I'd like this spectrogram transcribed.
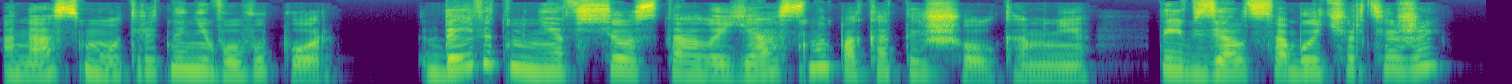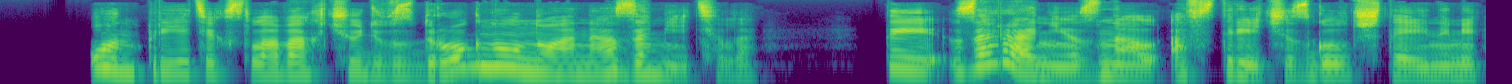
Она смотрит на него в упор. Дэвид, мне все стало ясно, пока ты шел ко мне. Ты взял с собой чертежи? Он при этих словах чуть вздрогнул, но она заметила. «Ты заранее знал о встрече с Голдштейнами,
